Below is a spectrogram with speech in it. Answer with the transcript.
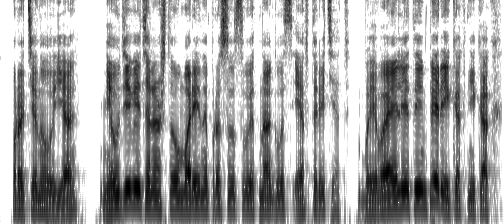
– протянул я. «Неудивительно, что у Марины присутствует наглость и авторитет. Боевая элита Империи, как-никак».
